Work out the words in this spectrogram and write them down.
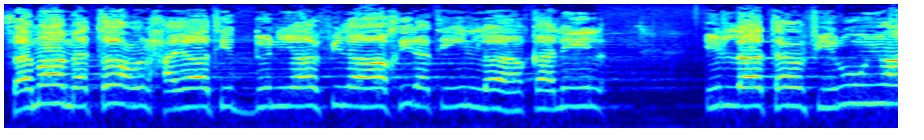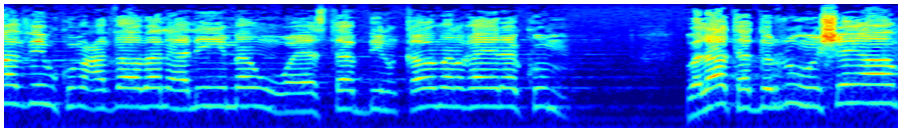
فما متاع الحياة الدنيا في الآخرة إلا قليل. إلا تنفروا يعذبكم عذابا أليما ويستبدل قوما غيركم. ولا تدروه شيئا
